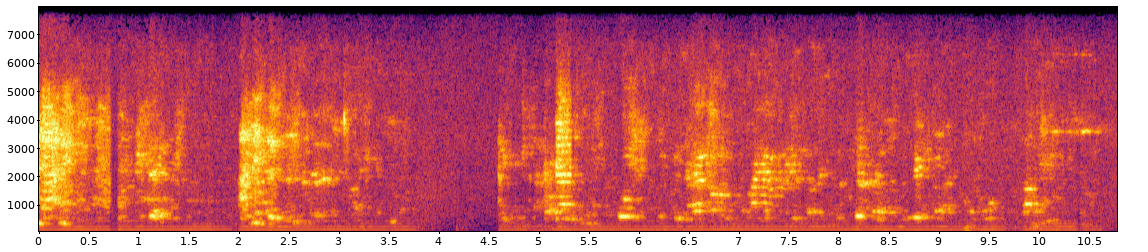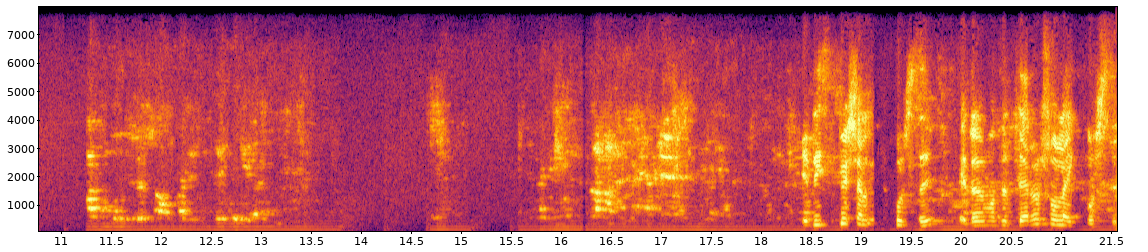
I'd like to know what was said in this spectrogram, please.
哪里？哪里？哪里？এটা স্পেশাল করছে। এটার মধ্যে তেরোশো লাইক করছে।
